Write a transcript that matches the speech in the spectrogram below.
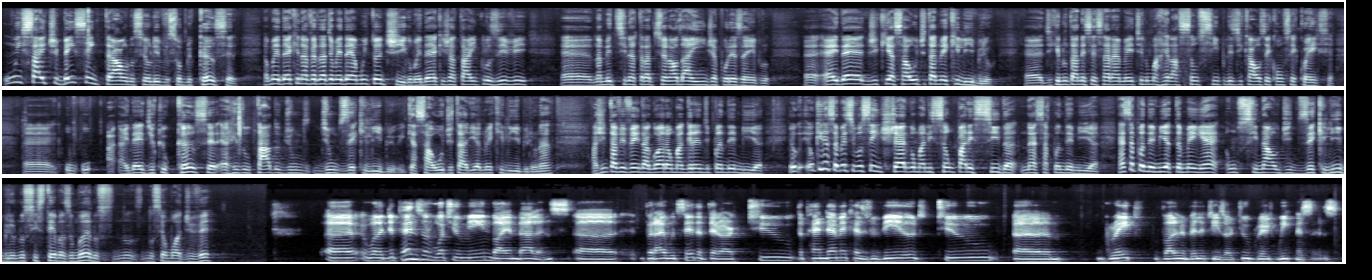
Um insight bem central no seu livro sobre o câncer é uma ideia que, na verdade, é uma ideia muito antiga, uma ideia que já está, inclusive, é, na medicina tradicional da Índia, por exemplo. É, é a ideia de que a saúde está no equilíbrio é, de que não está necessariamente numa relação simples de causa e consequência. É, o, o, a ideia de que o câncer é resultado de um, de um desequilíbrio e que a saúde estaria no equilíbrio, né? A gente está vivendo agora uma grande pandemia. Eu, eu queria saber se você enxerga uma lição parecida nessa pandemia. Essa pandemia também é um sinal de desequilíbrio nos sistemas humanos, no, no seu modo de ver? Uh, well, it depends on what you mean by imbalance. Uh, but I would say that there are two, the pandemic has revealed two um, great vulnerabilities or two great weaknesses.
